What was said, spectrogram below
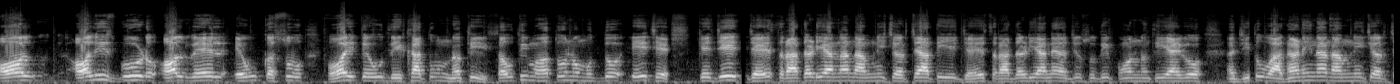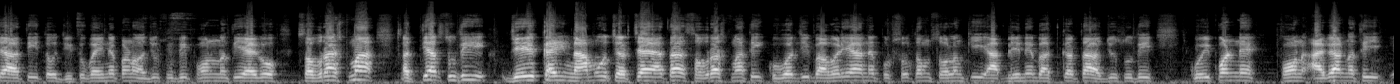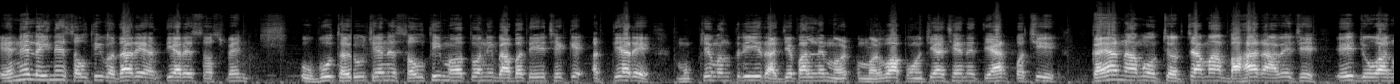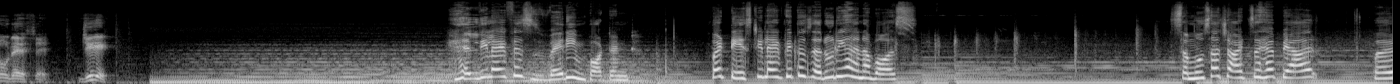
all all is good all well એવું કશું હોય તેવું દેખાતું નથી. સૌથી મહત્વનો મુદ્દો એ છે કે જે જયેશ રાદડિયાના નામની ચર્ચા હતી. જયેશ રાદડિયાને હજુ સુધી ફોન નથી આવ્યો. જીતુ વાઘાણીના નામની ચર્ચા હતી તો જીતુભાઈને પણ હજુ સુધી ફોન નથી આવ્યો. સૌરાષ્ટ્રમાં અત્યાર સુધી જે કઈ નામો ચર્ચાયા હતા, સૌરાષ્ટ્રમાંથી કુંવરજી બાવળિયા અને પુરુષોત્તમ સોલંકી આ બેને બાદ કરતા હજુ સુધી કોઈ પણને ફોન આવ્યા નથી એને લઈને સૌથી વધારે અત્યારે સસ્પેન્સ ઊભું થયું છે અને સૌથી મહત્વની બાબત એ છે કે અત્યારે મુખ્યમંત્રી રાજ્યપાલને મળ- મળવા પહોંચ્યા છે અને ત્યાર પછી કયા નામો ચર્ચામાં બહાર આવે છે એ જોવાનું રહેશે જી healthy life is very important पर टेस्टी लाइफ भी तो जरूरी है ना बॉस समोसा चाट से है प्यार पर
